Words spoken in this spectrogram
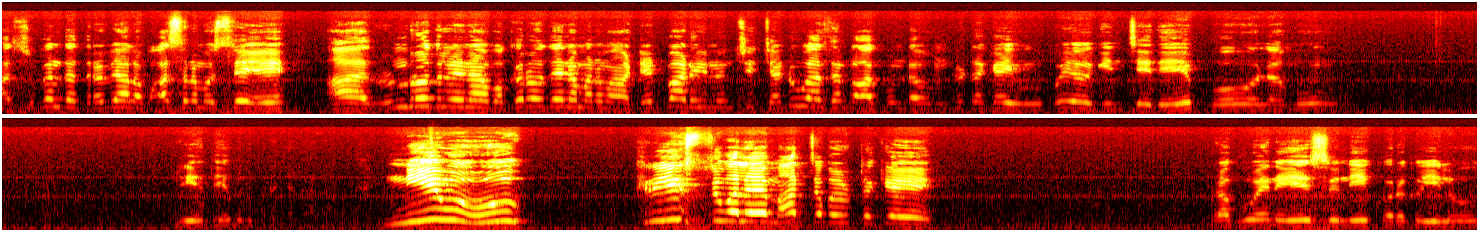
ఆ సుగంధ ద్రవ్యాల వాసన వస్తే ఆ రెండు రోజులైనా ఒక రోజైనా మనం ఆ డెడ్ బాడీ నుంచి చెడు వాసన రాకుండా ఉండుటకై ఉపయోగించేదే బోలము ప్రియ దేవుని నీవు క్రీస్తు వలె మార్చబడుటకే ప్రభు అయిన యేసు నీ కొరకు ఈ లోకమునకు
